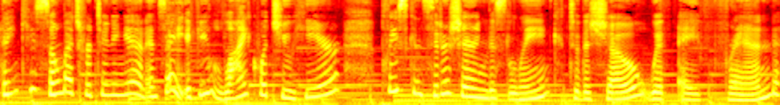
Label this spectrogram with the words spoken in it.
Thank you so much for tuning in. And say, if you like what you hear, please consider sharing this link to the show with a friend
